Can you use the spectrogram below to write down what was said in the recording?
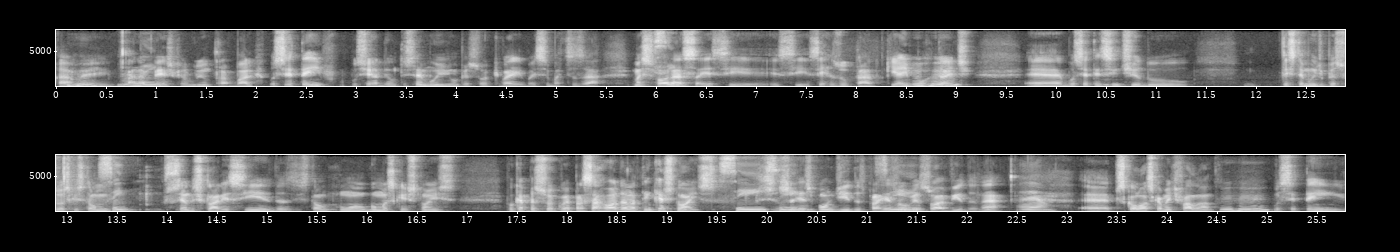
Amém. Uhum. Parabéns pelo lindo trabalho. Você tem, você já deu um testemunho de uma pessoa que vai, vai se batizar. Mas fora essa- esse, esse, esse resultado, que é Uhum. importante, é, você tem sentido testemunho de pessoas que estão Sim, sendo esclarecidas, estão com algumas questões. Porque a pessoa que vai para essa roda, ela tem questões. que sim, precisam ser sim. respondidas para resolver sua vida, né? É. É, psicologicamente falando. Uhum. Você tem,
